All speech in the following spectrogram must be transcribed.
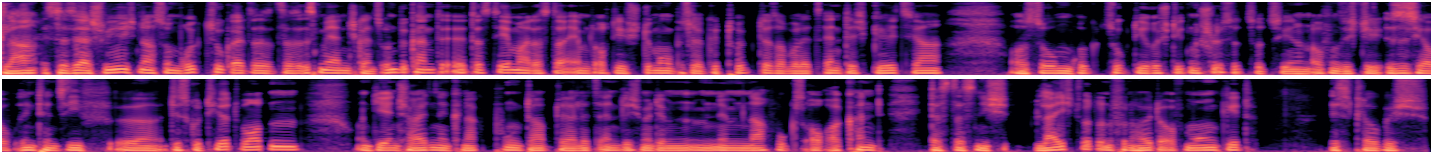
Klar, ist das ja schwierig nach so einem Rückzug. Also das ist mir ja nicht ganz unbekannt, äh, das Thema, dass da eben auch die Stimmung ein bisschen gedrückt ist, aber letztendlich gilt es ja, aus so einem Rückzug die richtigen Schlüsse zu ziehen. Und offensichtlich ist es ja auch intensiv äh, diskutiert worden und die entscheidenden Knackpunkte habt ihr ja letztendlich mit dem, mit dem Nachwuchs auch erkannt, dass das nicht leicht wird und von heute auf morgen geht, ist, glaube ich,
